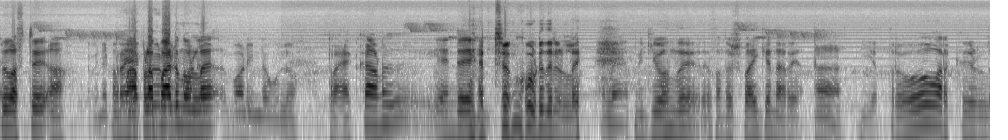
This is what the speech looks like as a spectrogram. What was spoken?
ഇത് ഫസ്റ്റ് ആ മാപ്പിളപ്പാട്ട് എന്നുള്ള പാടിണ്ടാവുമല്ലോ ട്രാക്കാണ് എന്റെ ഏറ്റവും കൂടുതലുള്ളത് എനിക്ക് തോന്നുന്നത് സന്തോഷ് അറിയാം. എത്രയോ വർക്കുകളിൽ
